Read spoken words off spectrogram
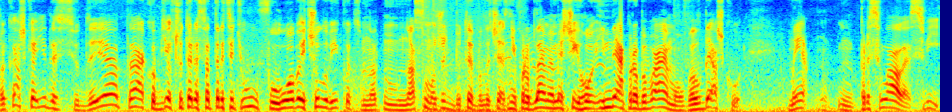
ВКшка їде сюди. Так, об'єкт 430 у фуловий чоловік. У нас можуть бути величезні проблеми. Ми ще його і не пробиваємо в ЛДшку. Ми присилали свій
